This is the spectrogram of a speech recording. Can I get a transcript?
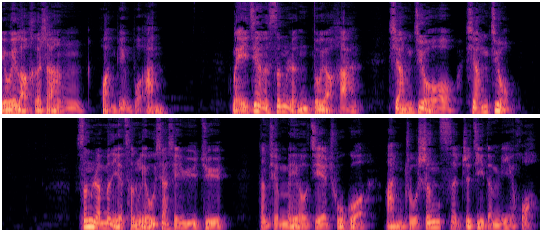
一位老和尚患病不安，每见了僧人都要喊“相救，相救”。僧人们也曾留下些语句，但却没有解除过安主生死之际的迷惑。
